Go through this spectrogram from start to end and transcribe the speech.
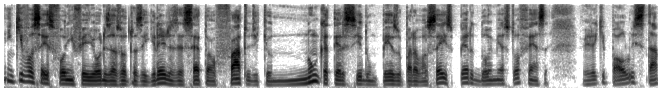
em que vocês forem inferiores às outras igrejas, exceto ao fato de que eu nunca ter sido um peso para vocês, perdoe-me esta ofensa. Veja que Paulo está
